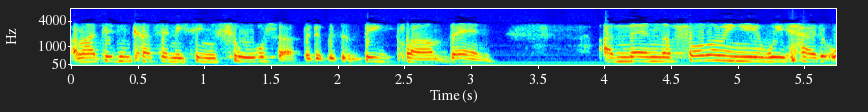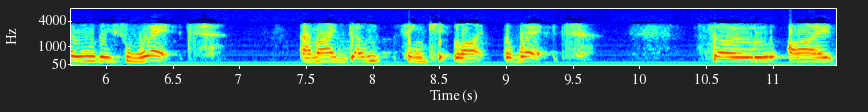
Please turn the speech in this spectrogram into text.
and I didn't cut anything shorter. But it was a big plant then. And then the following year, we had all this wet, and I don't think it liked the wet. So I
